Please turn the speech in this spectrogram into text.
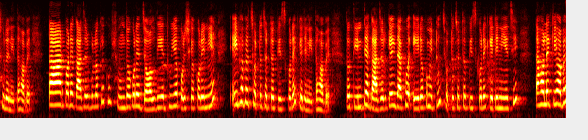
ছুলে নিতে হবে। তারপরে গাজরগুলোকে খুব সুন্দর করে জল দিয়ে ধুয়ে পরিষ্কার করে নিয়ে, এইভাবে ছোট্ট ছোট্ট পিস করে কেটে নিতে হবে। তো তিনটে গাজরকেই দেখো, এইরকম একটু ছোট্ট ছোট্ট পিস করে কেটে নিয়েছি। তাহলে কি হবে?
